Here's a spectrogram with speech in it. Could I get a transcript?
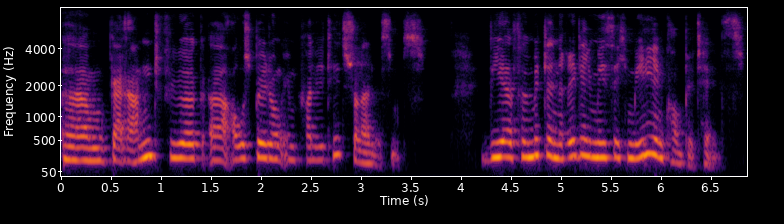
ähm, Garant für äh, Ausbildung im Qualitätsjournalismus. Wir vermitteln regelmäßig Medienkompetenz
